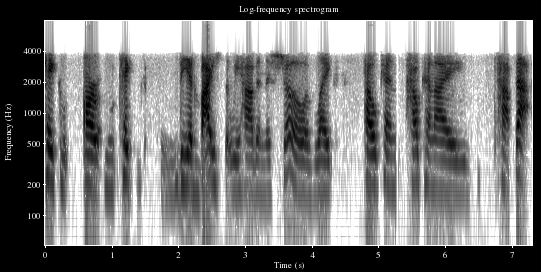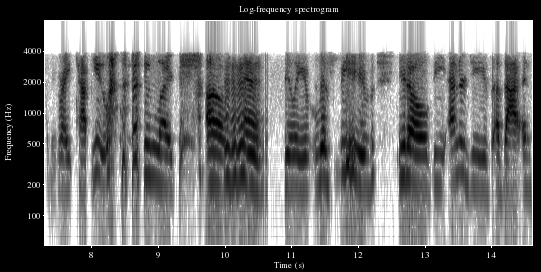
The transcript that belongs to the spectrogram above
take our, take the advice that we have in this show of like how can how can I tap that right? Tap you. Like um and really receive you know the energies of that and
